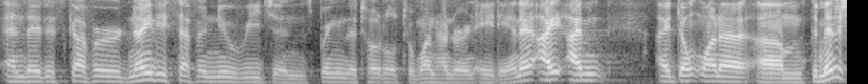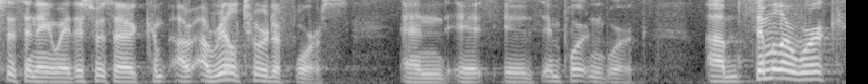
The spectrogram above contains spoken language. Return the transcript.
and they discovered 97 new regions, bringing the total to 180. And I, I'm, I don't want to um, diminish this in any way. This was a, a, a, real tour de force, and it is important work. Um, similar work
